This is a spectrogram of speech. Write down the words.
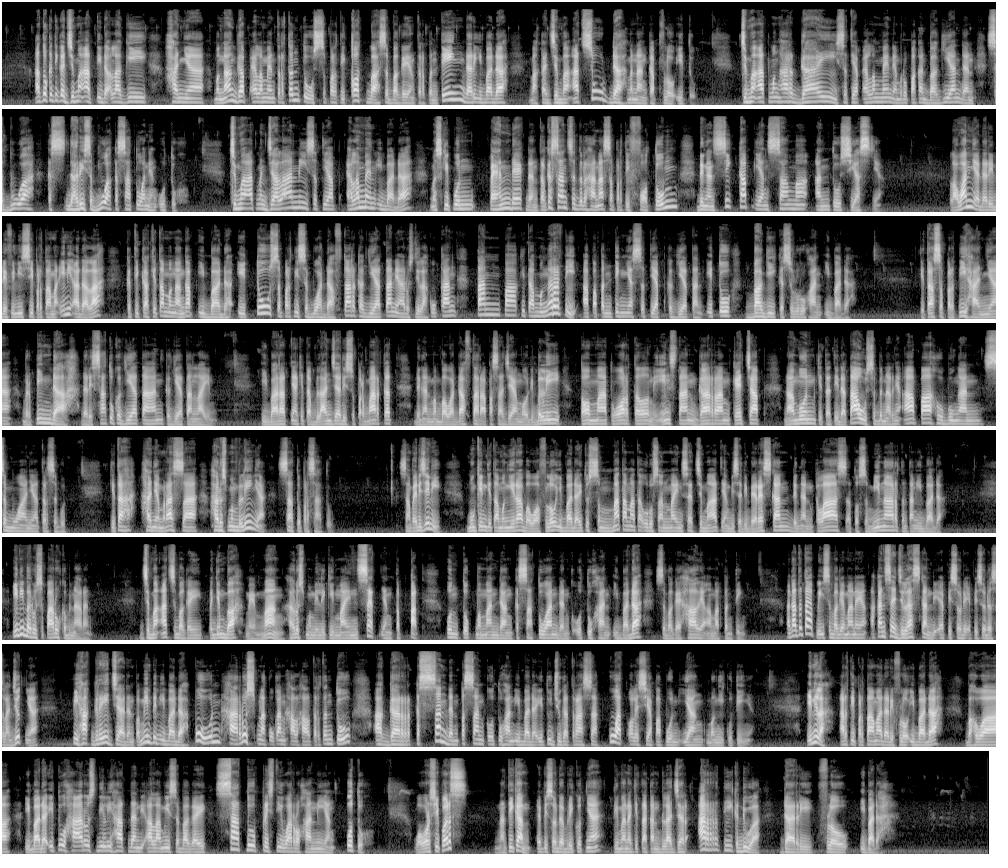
Atau ketika jemaat tidak lagi hanya menganggap elemen tertentu seperti khotbah sebagai yang terpenting dari ibadah, maka jemaat sudah menangkap flow itu. Jemaat menghargai setiap elemen yang merupakan bagian dan sebuah dari sebuah kesatuan yang utuh. Jemaat menjalani setiap elemen ibadah meskipun pendek dan terkesan sederhana seperti fotum dengan sikap yang sama antusiasnya. Lawannya dari definisi pertama ini adalah ketika kita menganggap ibadah itu seperti sebuah daftar kegiatan yang harus dilakukan tanpa kita mengerti apa pentingnya setiap kegiatan itu bagi keseluruhan ibadah. Kita seperti hanya berpindah dari satu kegiatan ke kegiatan lain Ibaratnya kita belanja di supermarket dengan membawa daftar apa saja yang mau dibeli, tomat, wortel, mie instan, garam, kecap, namun kita tidak tahu sebenarnya apa hubungan semuanya tersebut. Kita hanya merasa harus membelinya satu persatu. Sampai di sini, mungkin kita mengira bahwa flow ibadah itu semata-mata urusan mindset jemaat yang bisa dibereskan dengan kelas atau seminar tentang ibadah. Ini baru separuh kebenaran jemaat sebagai penyembah memang harus memiliki mindset yang tepat untuk memandang kesatuan dan keutuhan ibadah sebagai hal yang amat penting. Akan tetapi, sebagaimana yang akan saya jelaskan di episode-episode selanjutnya, pihak gereja dan pemimpin ibadah pun harus melakukan hal-hal tertentu agar kesan dan pesan keutuhan ibadah itu juga terasa kuat oleh siapa pun yang mengikutinya. Inilah arti pertama dari flow ibadah, bahwa Ibadah itu harus dilihat dan dialami sebagai satu peristiwa rohani yang utuh. Wow Worshippers, nantikan episode berikutnya di mana kita akan belajar arti kedua dari flow ibadah.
